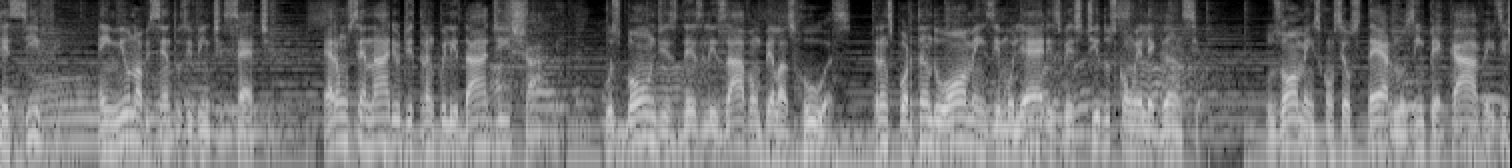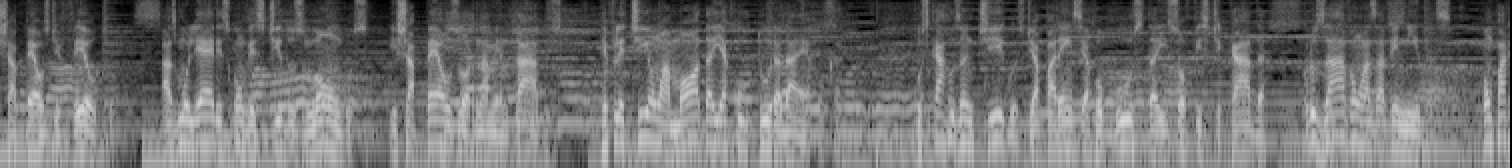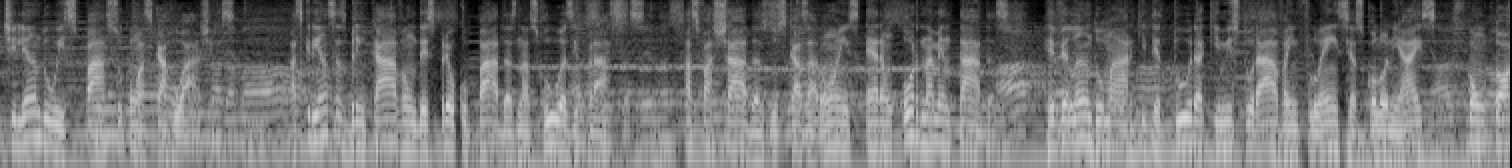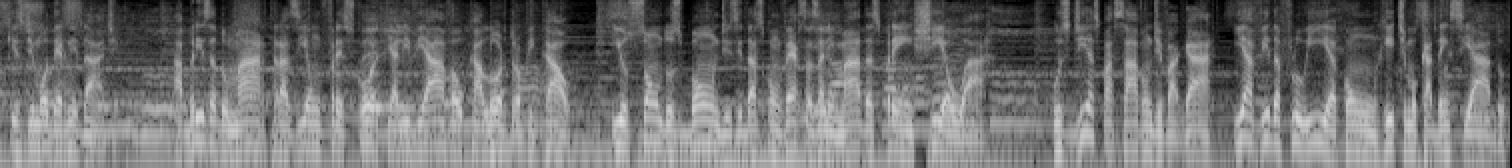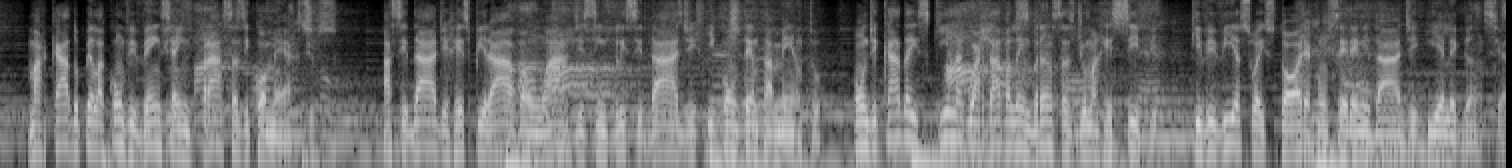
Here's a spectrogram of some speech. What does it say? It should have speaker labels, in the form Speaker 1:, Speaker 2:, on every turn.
Speaker 1: Recife, em 1927, era um cenário de tranquilidade e charme. Os bondes deslizavam pelas ruas, transportando homens e mulheres vestidos com elegância. Os homens com seus ternos impecáveis e chapéus de feltro, as mulheres com vestidos longos e chapéus ornamentados, refletiam a moda e a cultura da época. Os carros antigos, de aparência robusta e sofisticada, cruzavam as avenidas, compartilhando o espaço com as carruagens. As crianças brincavam despreocupadas nas ruas e praças. As fachadas dos casarões eram ornamentadas, revelando uma arquitetura que misturava influências coloniais com toques de modernidade. A brisa do mar trazia um frescor que aliviava o calor tropical, e o som dos bondes e das conversas animadas preenchia o ar. Os dias passavam devagar e a vida fluía com um ritmo cadenciado, marcado pela convivência em praças e comércios. A cidade respirava um ar de simplicidade e contentamento, onde cada esquina guardava lembranças de uma Recife que vivia sua história com serenidade e elegância.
